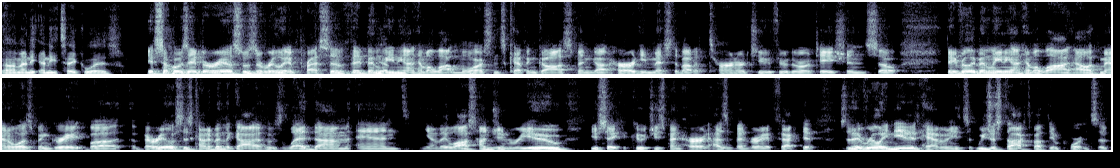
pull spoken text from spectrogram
Um, any any takeaways? Yeah, so Jose Berrios was a really impressive. They've been yep. leaning on him a lot more since Kevin Gausman got hurt. He missed about a turn or two through the rotation, so they've really been leaning on him a lot. Alek Manoah has been great, but Berrios has kind of been the guy who's led them. And you know they lost Hyun-Jin Ryu. Yusei Kikuchi's been hurt, hasn't been very effective, so they really needed him. I mean, we just talked about the importance of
